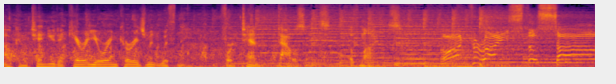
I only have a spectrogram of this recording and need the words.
I'll continue to carry your encouragement with me for ten thousands of miles. On Christ the solid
